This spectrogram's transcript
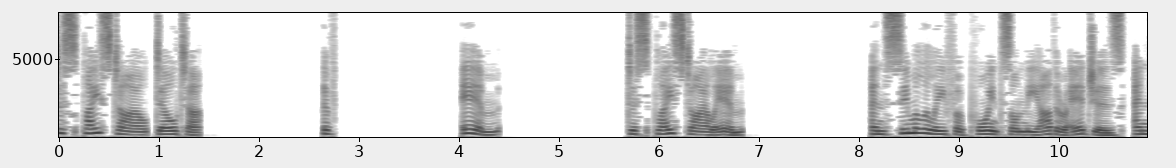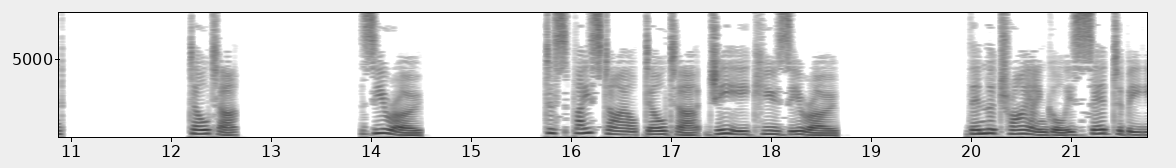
display style delta of M display style M and similarly for points on the other edges and delta 0 display style delta geq 0 then the triangle is said to be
